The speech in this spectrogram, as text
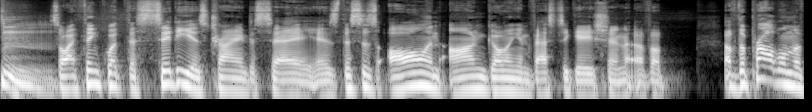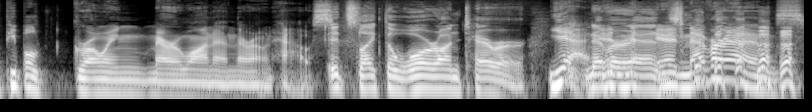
Hmm. So I think what the city is trying to say is this is all an ongoing investigation of a of the problem of people growing marijuana in their own house. It's like the war on terror. yeah, it never it, ends. It never ends.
